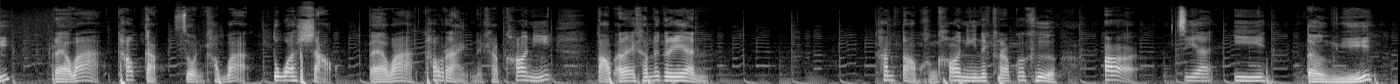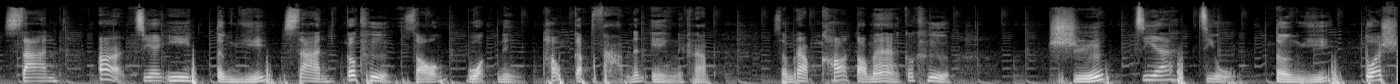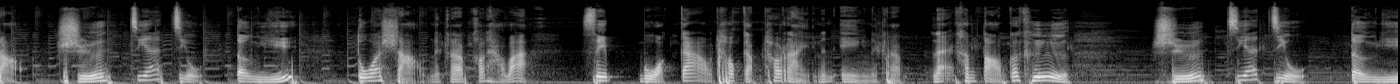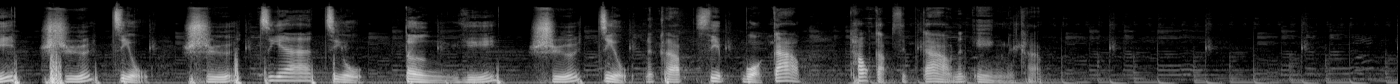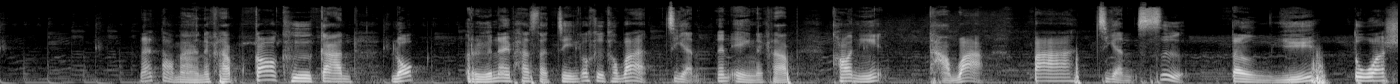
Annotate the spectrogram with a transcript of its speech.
แปลว่า เท่ากับส่วนคำว่าตัวเฉาแปลว่าเท่าไหร่นะครับ ข้อนี้ตอบอะไรครับนักเรียนคำตอบของข้อนี้นะครับก็คือ二加一等于三二加一等于三ก็คือ 2 บวก 1 เท่ากับ 3 นั่นเองนะครับสำหรับข้อต่อมาก็คือ十加九等于多少十加九 เติงยีตัวเฉานะครับเขาถามว่า 10 บวก 9 เท่ากับเท่าไหร่นั่นเองนะครับ และคำตอบก็คือสิเจียจิวเติงยีสิจิ九สิเจีนะครับ 10 บวก 9 เท่ากับ 19 นั่นเองนะครับและต่อมานะครับก็คือการลบ หรือในภาษาจีนก็คือคำว่าเจียนนั่นเองนะครับ ข้อนี้ถามว่า八减四等于多少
